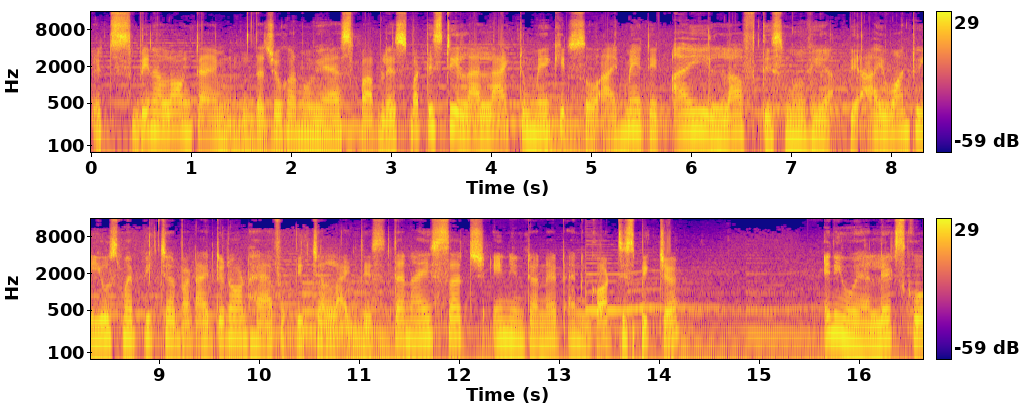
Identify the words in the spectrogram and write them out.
it's been a long time the Joker movie has published, but still I like to make it so I made it. I love this movie. I want to use my picture but I do not have a picture like this. Then I search in internet and got this picture anyway let's go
